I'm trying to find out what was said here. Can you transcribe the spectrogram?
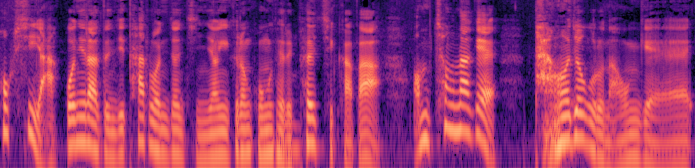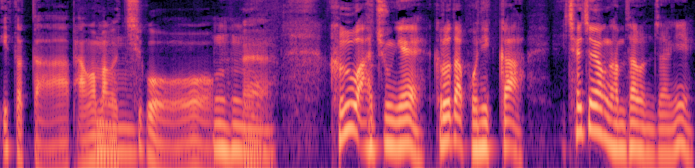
혹시 야권이라든지 탈원전 진영이 그런 공세를 펼칠까봐 엄청나게 방어적으로 나온 게 있었다. 방어막을 음. 치고. 네. 그 와중에 그러다 보니까 최재형 감사원장이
